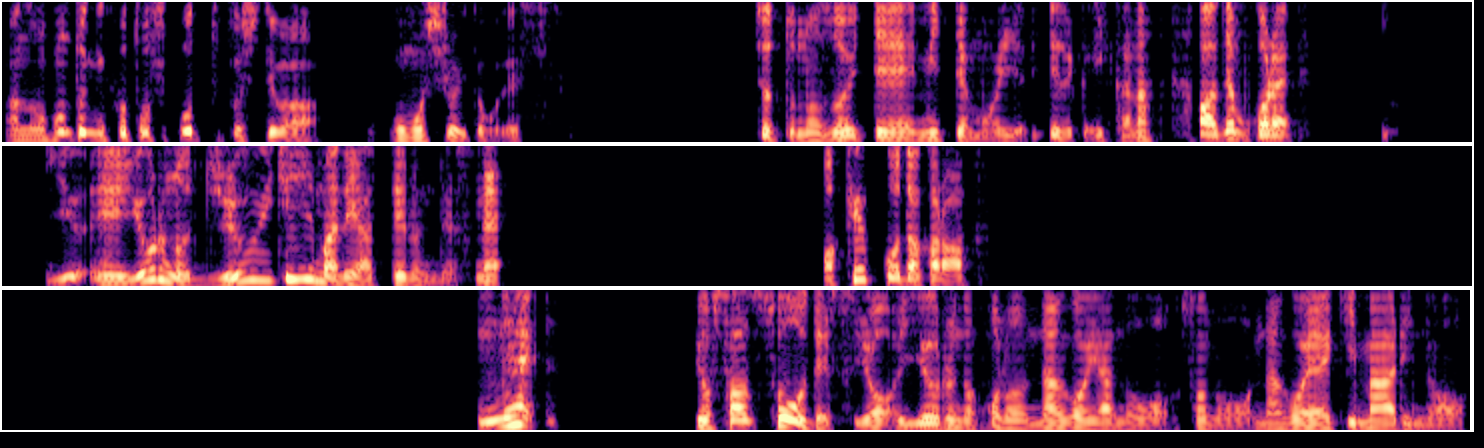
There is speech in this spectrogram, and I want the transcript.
あの、本当にフォトスポットとしては面白いとこです。ちょっと覗いてみてもいいかな。あ、でもこれ、えー、夜の11時までやってるんですね。あ、結構だから、ね、良さそうですよ。夜のこの名古屋の、その名古屋駅周りの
